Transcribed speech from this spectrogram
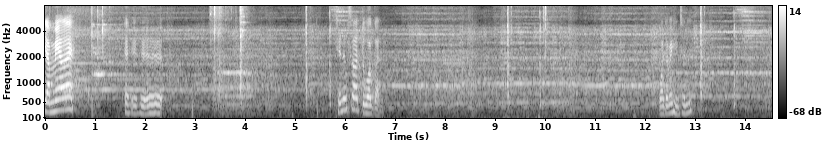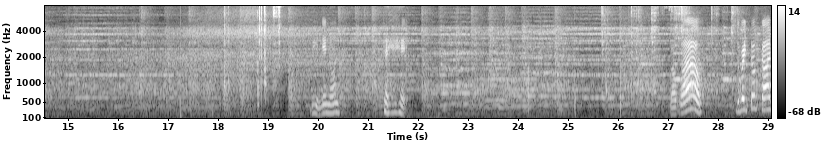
จับแมวเลย ฉันต้องซ่อนตัวก่อน กว่าจะไม่เห็นฉันไม่เห็นแน่นอน เฮ้ๆบอกว้าวจะไปต้องกัน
